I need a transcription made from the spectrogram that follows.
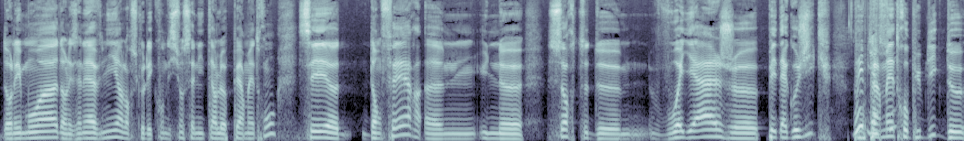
dans les mois, dans les années à venir, lorsque les conditions sanitaires le permettront, c'est euh, d'en faire euh, une sorte de voyage euh, pédagogique pour permettre au public de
